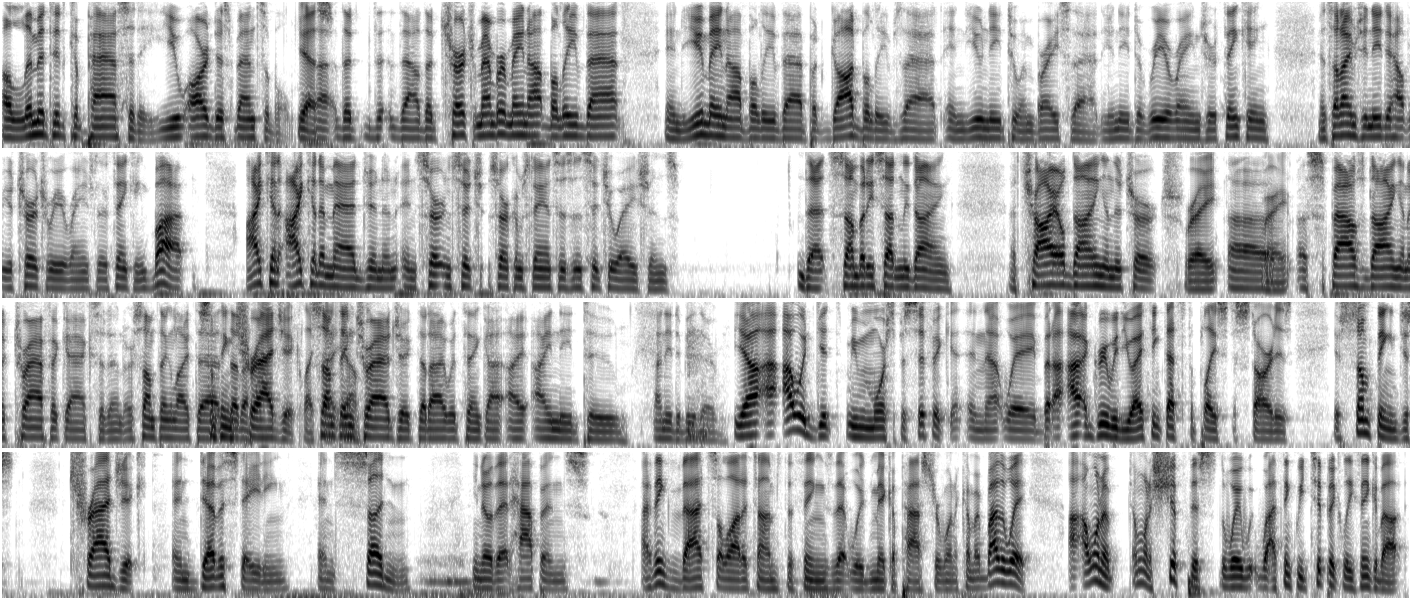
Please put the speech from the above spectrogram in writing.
a limited capacity. You are dispensable. Yes. Uh, the, the now the church member may not believe that, and you may not believe that, but God believes that, and you need to embrace that. You need to rearrange your thinking, and sometimes you need to help your church rearrange their thinking. But I can I can imagine in, in certain situ- circumstances and situations that somebody suddenly dying, a child dying in the church, right uh, right a spouse dying in a traffic accident or something like that. something that I- tragic like that, something yeah. tragic that I would think I, I, I need to I need to be there. Yeah, I, I would get even more specific in, in that way, but I, I agree with you. I think that's the place to start. Is if something just tragic and devastating and sudden, you know, that happens. I think that's a lot of times the things that would make a pastor want to come back. By the way, I want to I want to shift this the way we, I think we typically think about.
